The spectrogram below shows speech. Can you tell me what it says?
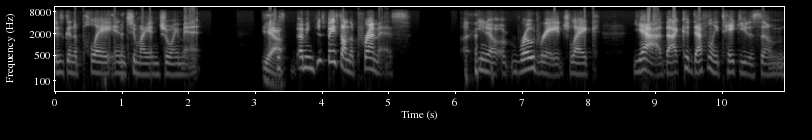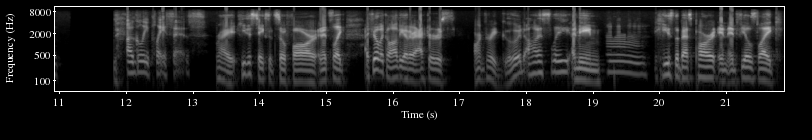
is going to play into my enjoyment. Yeah. I mean, just based on the premise, uh, you know, road rage, like, yeah, that could definitely take you to some ugly places. right. He just takes it so far, and it's like I feel like a lot of the other actors aren't very good. Honestly, I mean, Mm, he's the best part and it feels like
